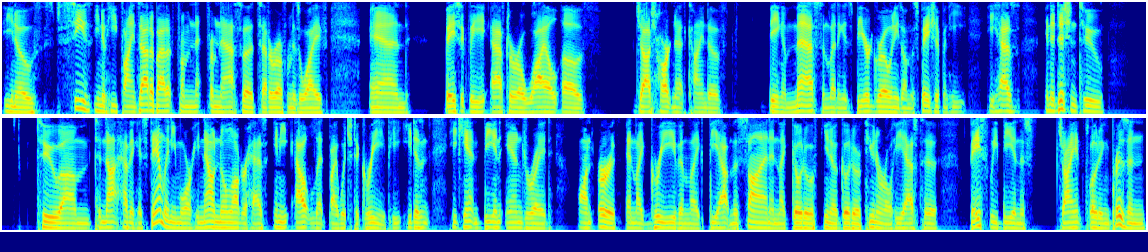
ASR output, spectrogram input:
you know sees, you know, he finds out about it from from NASA, et cetera, from his wife, and basically after a while of Josh Hartnett kind of being a mess and letting his beard grow, and he's on the spaceship, and he he has, in addition to to um to not having his family anymore, he now no longer has any outlet by which to grieve. He he doesn't he can't be an android on Earth and like grieve and like be out in the sun and like go to a you know go to a funeral. He has to basically be in this giant floating prison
